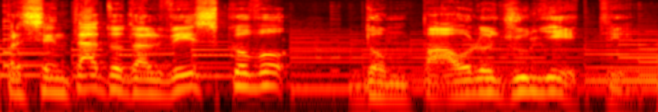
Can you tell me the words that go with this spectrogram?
Presentato dal vescovo Don Paolo Giulietti.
